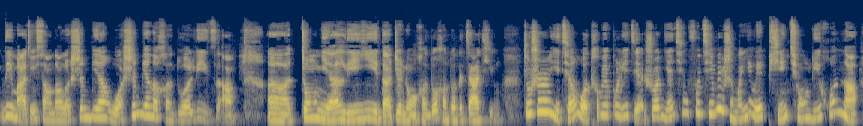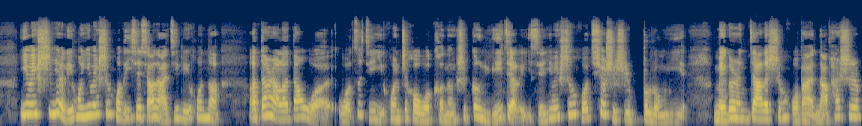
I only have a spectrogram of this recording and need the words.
立马就想到了身边我身边的很多例子啊，呃，中年离异的这种很多很多的家庭，就是以前我特别不理解，说年轻夫妻为什么因为贫穷离婚呢？因为事业离婚，因为生活的一些小打击离婚呢？啊，当然了，当我我自己已婚之后，我可能是更理解了一些，因为生活确实是不容易，每个人家的生活吧，哪怕是。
